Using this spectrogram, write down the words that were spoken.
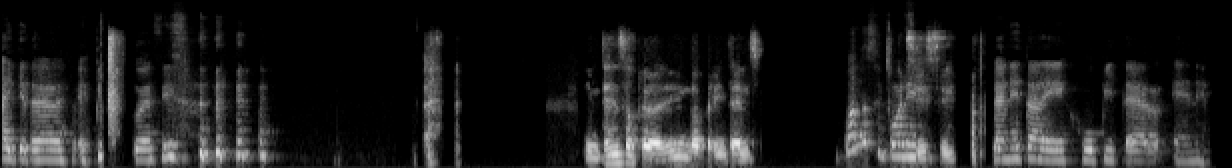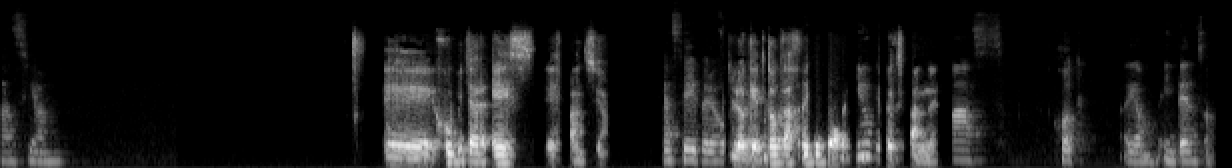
Hay que tener espíritu, decís. intenso, pero lindo, pero intenso. ¿Cuándo se pone el planeta de Júpiter en expansión? Eh, Júpiter es expansión. Ya sé, pero... Lo que toca Júpiter lo expande. Más hot, digamos, intenso.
